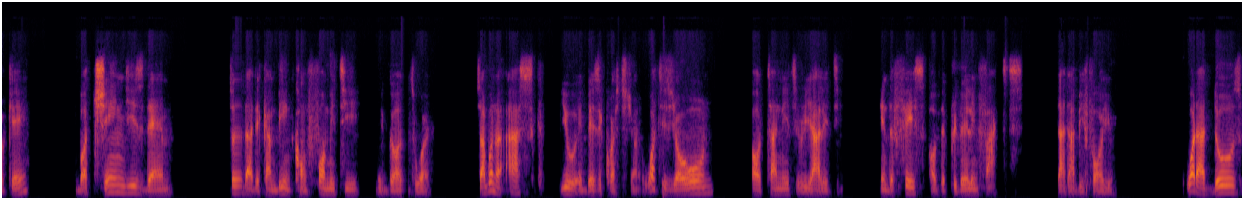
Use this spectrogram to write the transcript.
okay? But changes them so that they can be in conformity with God's word. So I'm going to ask you a basic question. What is your own alternate reality in the face of the prevailing facts that are before you? What are those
